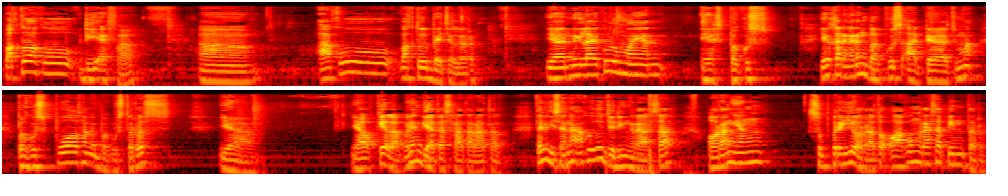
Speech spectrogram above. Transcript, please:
Waktu aku di Eva eh, aku waktu bachelor ya nilaiku lumayan ya bagus. Ya kadang-kadang bagus ada cuma bagus pol sampai bagus terus ya ya oke lah pokoknya di atas rata-rata tapi di sana aku tuh jadi ngerasa orang yang superior atau aku ngerasa pinter.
